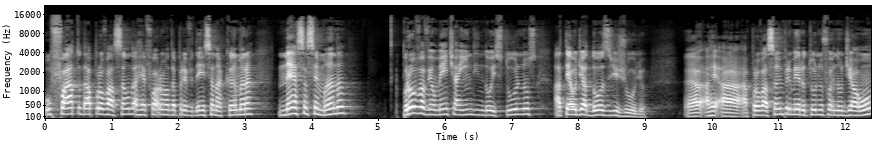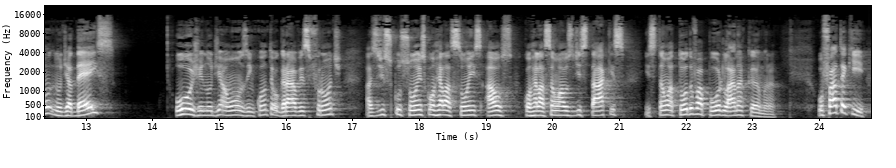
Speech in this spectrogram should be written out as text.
o fato da aprovação da reforma da Previdência na Câmara nessa semana, provavelmente ainda em dois turnos, até o dia 12 de julho. A, a, a aprovação em primeiro turno foi no dia, on, no dia 10. Hoje, no dia 11, enquanto eu gravo esse fronte, as discussões com, relações aos, com relação aos destaques estão a todo vapor lá na Câmara. O fato é que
